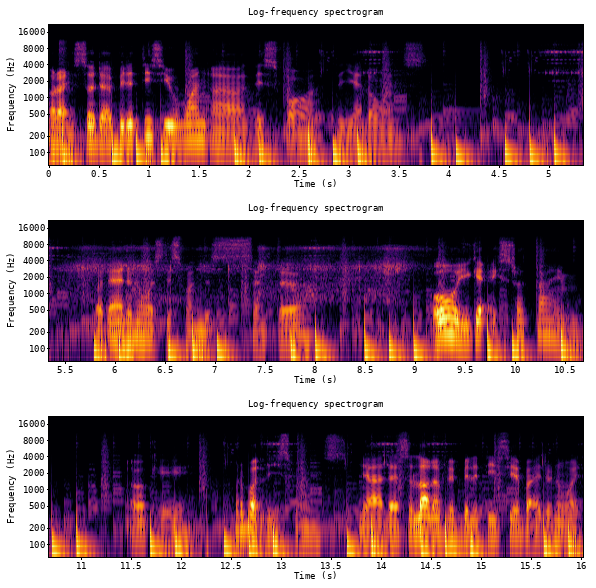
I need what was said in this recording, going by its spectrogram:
Alright, so the abilities you want are these four, the yellow ones. But then I don't know what's this one, the center. Oh, you get extra time. Okay. What about these ones? Yeah, there's a lot of abilities here, but I don't know what,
